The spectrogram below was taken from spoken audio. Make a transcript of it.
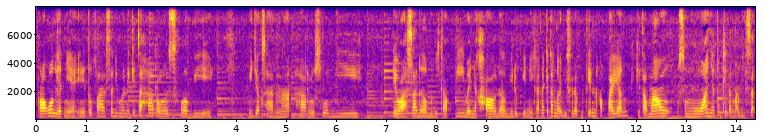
kalau aku lihatnya ya ini tuh fase di mana kita harus lebih bijaksana harus lebih dewasa dalam menyikapi banyak hal dalam hidup ini. Karena kita nggak bisa dapetin apa yang kita mau. Semuanya tuh kita nggak bisa.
